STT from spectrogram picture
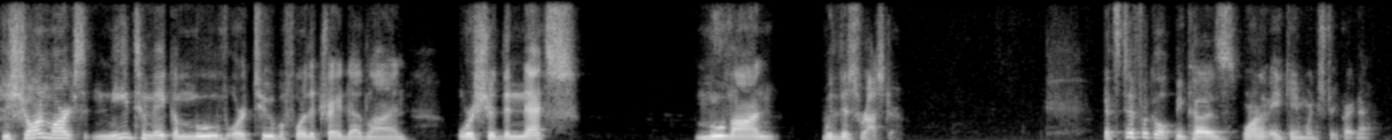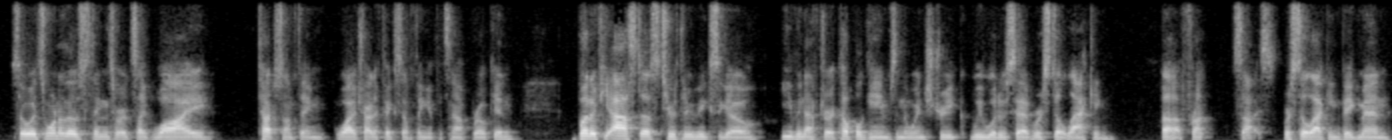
Does Sean Marks need to make a move or two before the trade deadline, or should the Nets move on with this roster? it's difficult because we're on an eight game win streak right now. So it's one of those things where it's like, why touch something? Why try to fix something if it's not broken? But if you asked us two or three weeks ago, even after a couple games in the win streak, we would have said we're still lacking uh, front size. We're still lacking big men.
